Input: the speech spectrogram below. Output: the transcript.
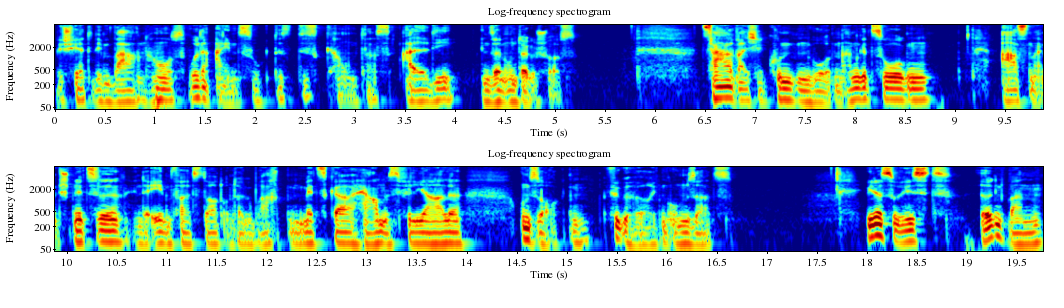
bescherte dem Warenhaus wohl der Einzug des Discounters Aldi in sein Untergeschoss. Zahlreiche Kunden wurden angezogen, aßen ein Schnitzel in der ebenfalls dort untergebrachten Metzger Hermes Filiale und sorgten für gehörigen Umsatz. Wie das so ist, irgendwann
